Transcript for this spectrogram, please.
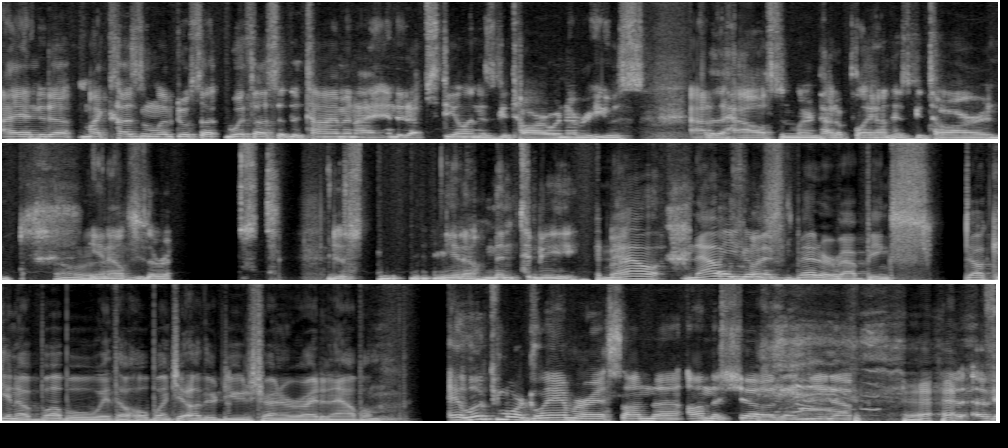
I ended up, my cousin lived with, with us at the time, and I ended up stealing his guitar whenever he was out of the house and learned how to play on his guitar. And, All you know, the rest just, you know, meant to be. And But- now, now you know it's better about being stuck in a bubble with a whole bunch of other dudes trying to write an album. it looked more glamorous on the on the show than you know of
